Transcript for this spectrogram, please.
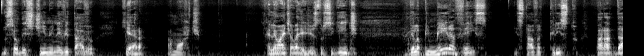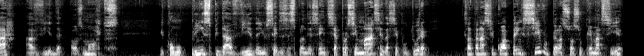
do seu destino inevitável, que era a morte. Ellen White ela registra o seguinte: pela primeira vez estava Cristo para dar a vida aos mortos. E como o príncipe da vida e os seres resplandecentes se aproximassem da sepultura, Satanás ficou apreensivo pela sua supremacia.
